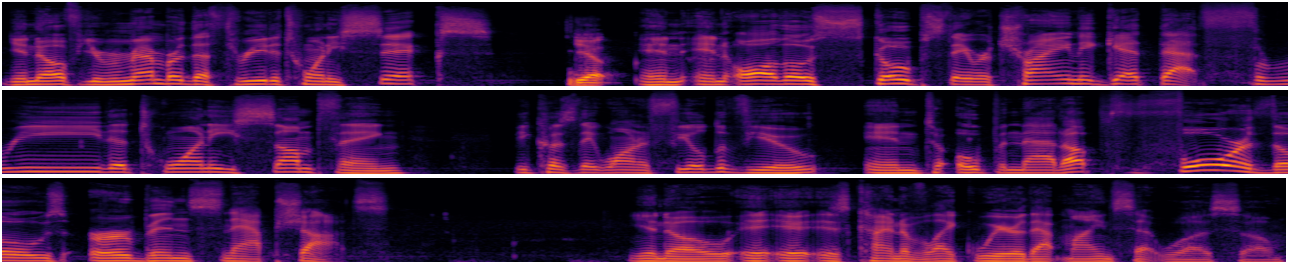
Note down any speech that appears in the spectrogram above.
You know, if you remember the 3 to 26 Yep. and and all those scopes they were trying to get that 3 to 20 something because they wanted field of view and to open that up for those urban snapshots you know is kind of like where that mindset was so.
